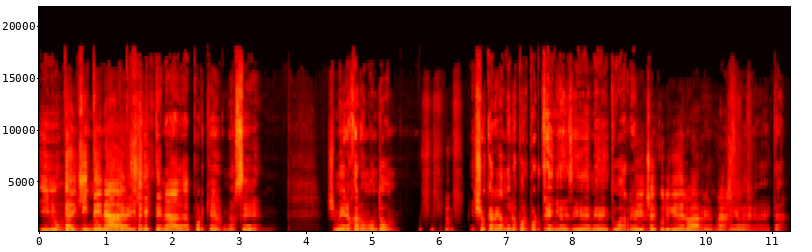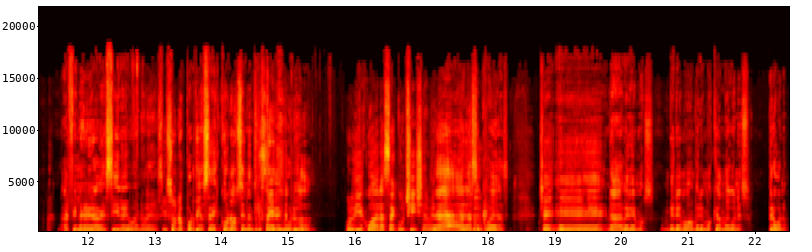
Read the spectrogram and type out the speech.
Y nunca dijiste y nada. Nunca dijiste nada, porque, No. no sé. Yo me voy a enojar un montón. y yo cargándolo por porteño ese IDM de tu barrio. De hecho, descubrí que es del barrio, claro. Y bueno, ahí está. Al final era vecino. Y bueno, eh, así son los porteños. Se desconocen entre ustedes, boludo. Por 10 cuadras se acuchilla. ¿viste? Nah, no se puede. así. Che, eh, nada, veremos. Veremos, veremos qué onda con eso. Pero bueno.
